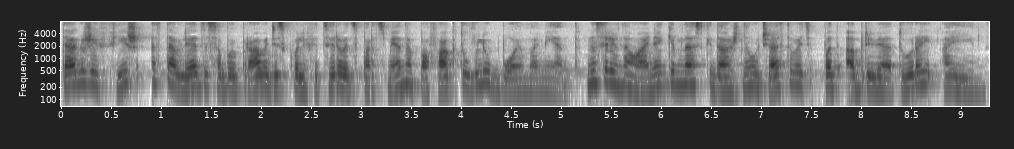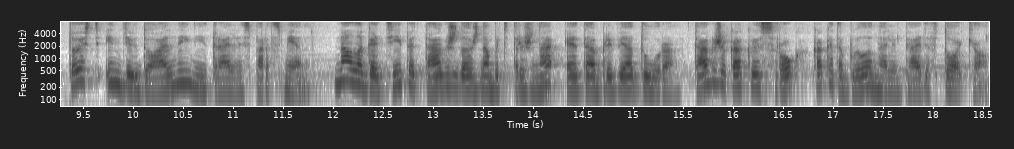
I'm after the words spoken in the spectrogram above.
Также ФИШ оставляет за собой право дисквалифицировать спортсмена по факту в любой момент. На соревнованиях гимнастки должны участвовать под аббревиатурой АИН, то есть индивидуально индивидуальный нейтральный спортсмен. На логотипе также должна быть отражена эта аббревиатура, так же как и срок, как это было на Олимпиаде в Токио.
